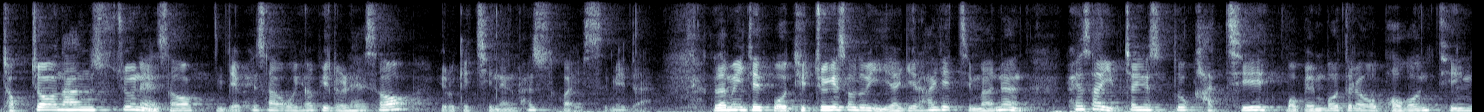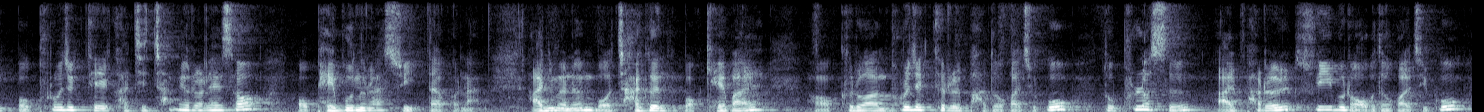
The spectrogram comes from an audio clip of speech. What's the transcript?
적절한 수준에서 이제 회사하고 협의를 해서 이렇게 진행을 할 수가 있습니다. 그 다음에 이제 뭐 뒤쪽에서도 이야기를 하겠지만은 회사 입장에서도 같이 뭐 멤버들하고 bug hunting 뭐 프로젝트에 같이 참여를 해서 뭐 배분을 할 수 있다거나 아니면은 뭐 작은 뭐 개발 어, 그러한 프로젝트를 받아 가지고 또 플러스 알파를 수입을 얻어 가지고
